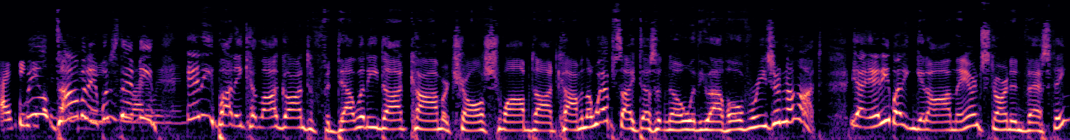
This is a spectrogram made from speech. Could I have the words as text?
I think Male dominant. What does that mean? Anybody can log on to Fidelity.com or CharlesSchwab.com, and the website doesn't know whether you have ovaries or not. Yeah, anybody can get on there and start investing.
